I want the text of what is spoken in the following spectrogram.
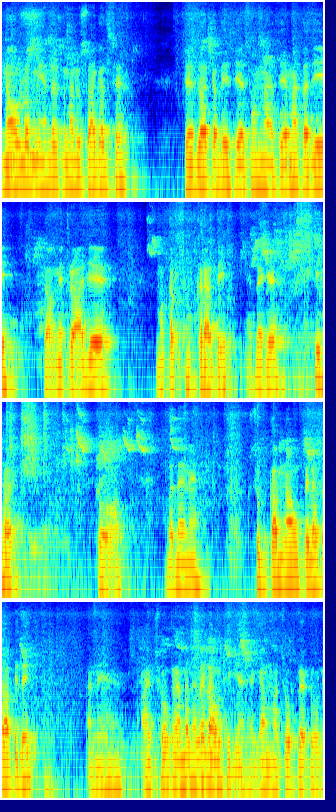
નવા વ્લોગની અંદર તમારું સ્વાગત છે. જય દ્વારકાધીશ, જય સોમનાથ, જય માતાજી. તો મિત્રો, આજે મકર સંક્રાંતિ એટલે કે તિહર. તો બધાને શુભકામનાઓ પહેલાં તો આપી દઈ. અને આ છોકરા બધા વહેલા ઉઠી ગયા છે. ગામમાં ચોકલેટો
